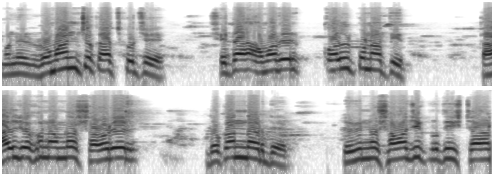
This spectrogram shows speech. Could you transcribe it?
মানে রোমাঞ্চ কাজ করছে, সেটা আমাদের কল্পনাতীত। কাল যখন আমরা শহরের দোকানদারদের বিভিন্ন সামাজিক প্রতিষ্ঠান,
